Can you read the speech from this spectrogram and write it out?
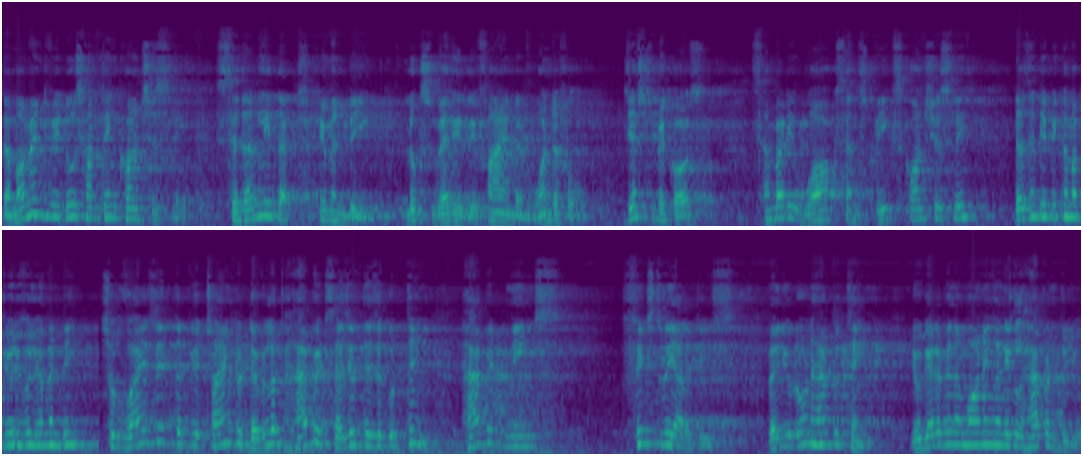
The moment we do something consciously, suddenly that human being looks very refined and wonderful. Just because somebody walks and speaks consciously, doesn't he become a beautiful human being? So why is it that we're trying to develop habits as if there's a good thing? Habit means fixed realities, where you don't have to think. You get up in the morning and it'll happen to you.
